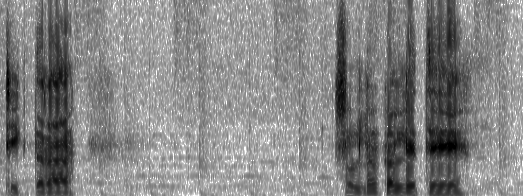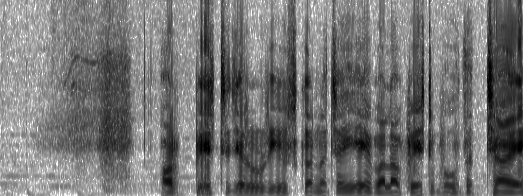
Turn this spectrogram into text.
ठीक तरह सोल्डर कर लेते हैं। और पेस्ट ज़रूर यूज़ करना चाहिए वाला पेस्ट बहुत अच्छा है,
